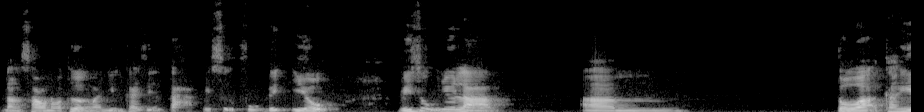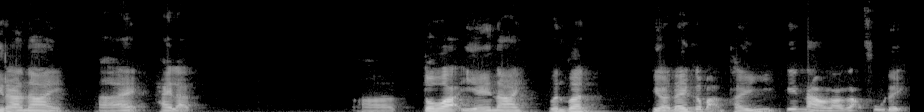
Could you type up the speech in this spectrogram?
Đằng sau nó thường là những cái diễn tả cái sự phủ định yếu ví dụ như là um, toa kagiranai đấy hay là uh, toa ienai vân vân. Thì ở đây các bạn thấy cái nào là dạng phủ định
